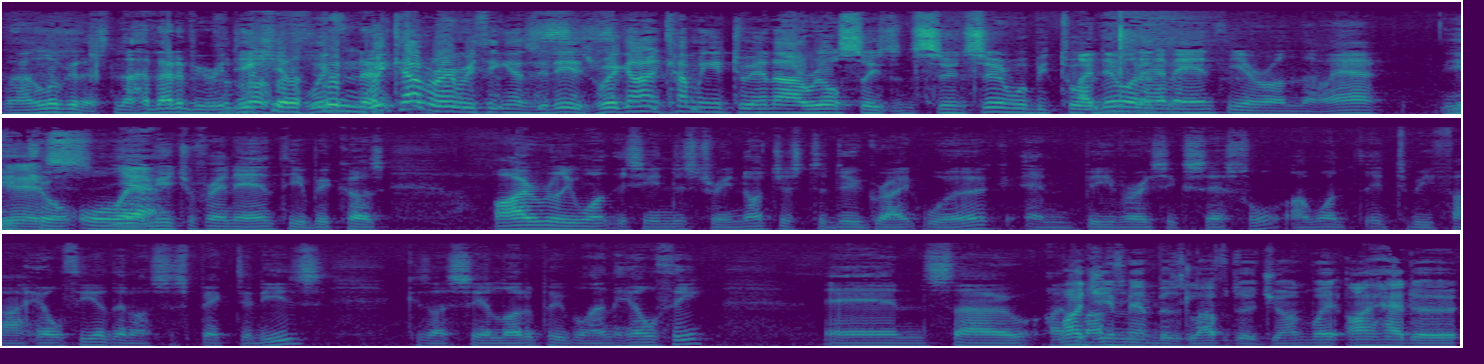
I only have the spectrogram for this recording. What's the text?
Well, look at us. No, that'd be ridiculous, we, wouldn't we cover everything as it is. We're going coming into NRL season soon. Soon we'll be talking. I do want to have that. Anthea on though, our mutual, Yes. all Yeah. our mutual friend Anthea, because I really want this industry not just to do great work and be very successful. I want it to be far healthier than I suspect it is, because I see a lot of people unhealthy, and so I'd My gym members loved her, John. I had her.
